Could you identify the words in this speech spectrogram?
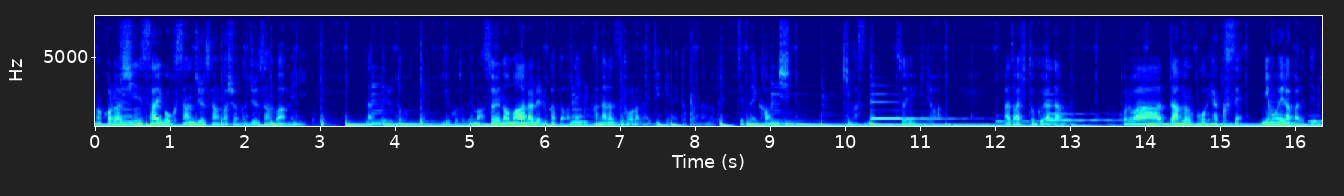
まあ、これは新西国33箇所の13番目になってるということで。まあそういうのを回られる方はね必ず通らないといけないところなので絶対川西に来ますね。そういう意味では。あとは一倉ダム。これはダム湖百選にも選ばれてる、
